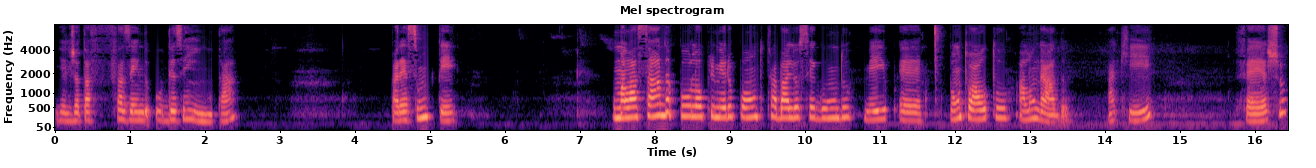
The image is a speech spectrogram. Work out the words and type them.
e ele já tá fazendo o desenho, tá? Parece um T. Uma laçada, pula o primeiro ponto, trabalha o segundo, meio, é, ponto alto alongado. Aqui, fecho.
